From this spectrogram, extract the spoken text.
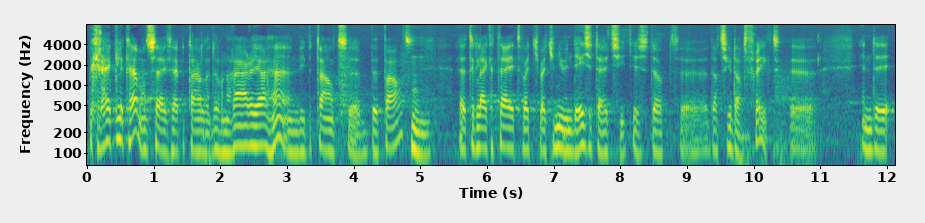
Begrijpelijk, hè? want zij, zij betalen de honoraria hè? en wie betaalt, uh, bepaalt. Hmm. Uh, tegelijkertijd, wat je, wat je nu in deze tijd ziet, is dat, dat zich dat wreekt. In de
